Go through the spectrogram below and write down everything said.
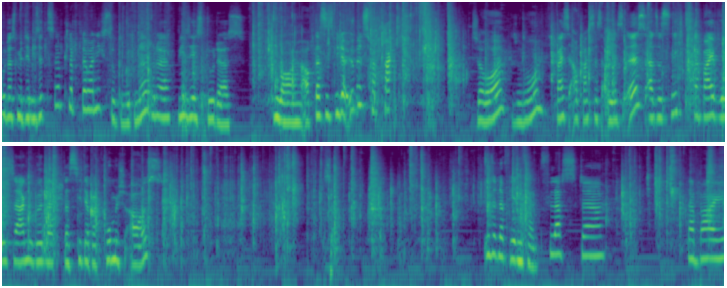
Oh, das mit dem Sitzen klappt aber nicht so gut, ne? Oder wie siehst du das? Boah, auch das ist wieder übelst verpackt. So, so. Ich weiß auch, was das alles ist. Also ist nichts dabei, wo ich sagen würde, das sieht aber komisch aus. So. Hier sind auf jeden Fall Pflaster dabei.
